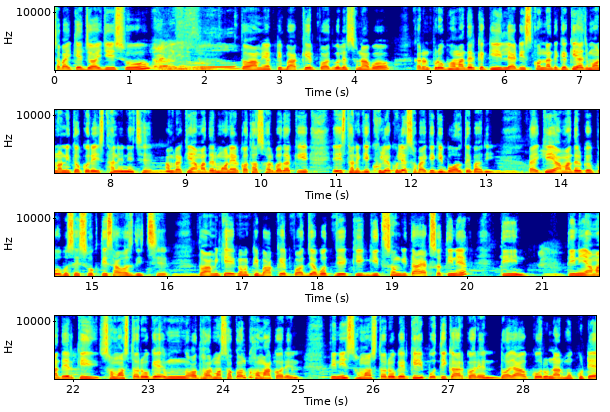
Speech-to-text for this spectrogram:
সবাইকে জয় যিশু। তো আমি একটি বাক্যের পদ বলে শোনাবো। কারণ প্রভু আমাদেরকে কি লেডিস কন্যাদিকে কি আজ মনোনীত করে এই স্থানে এনেছে? আমরা কি আমাদের মনের কথা সর্বদা কি এই স্থানে কি খুলে খুলে সবাইকে কি বলতে পারি? তাই কি আমাদেরকে প্রভু সেই শক্তি সাহস দিচ্ছে। তো আমি কি এরকম একটি বাক্যের পদ যাবত যে কি গীত সঙ্গীতা একশো তিনের তিন। তিনি আমাদের কি সমস্ত রোগে অধর্ম সকল ক্ষমা করেন। তিনি সমস্ত রোগের কি প্রতিকার করেন। দয়া ও করুণার মুকুটে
